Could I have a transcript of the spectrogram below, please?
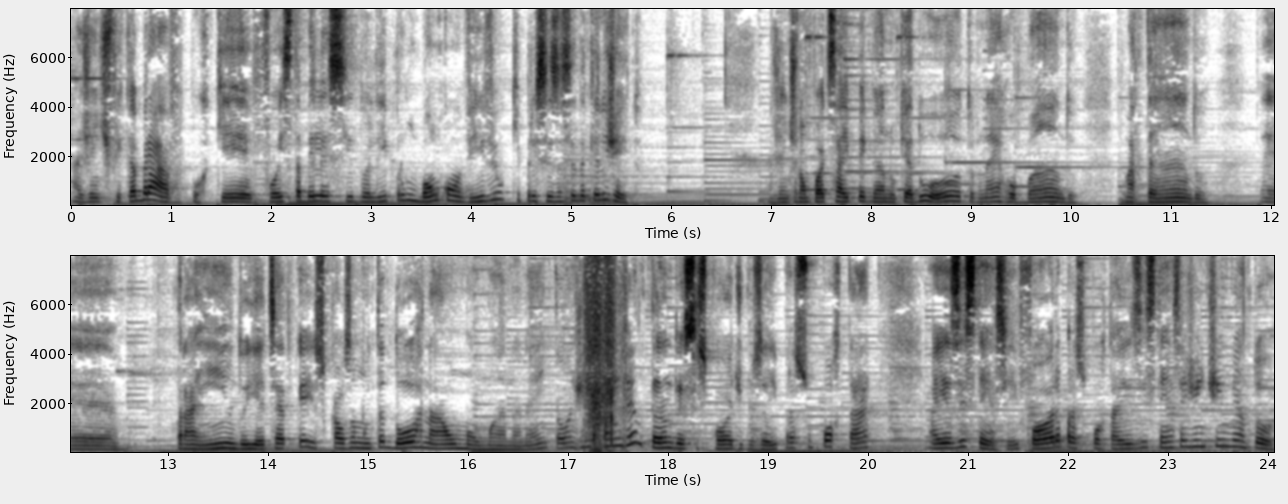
a gente fica bravo, porque foi estabelecido ali para um bom convívio que precisa ser daquele jeito. A gente não pode sair pegando o que é do outro, né? Roubando, matando, é, traindo e etc. Porque isso causa muita dor na alma humana, né? Então a gente está inventando esses códigos aí para suportar a existência. E fora, para suportar a existência, a gente inventou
